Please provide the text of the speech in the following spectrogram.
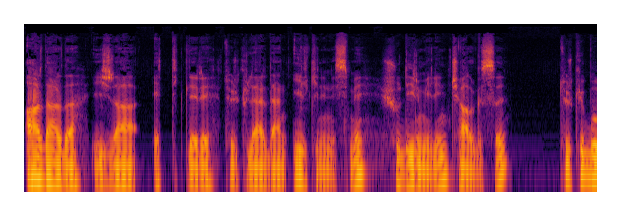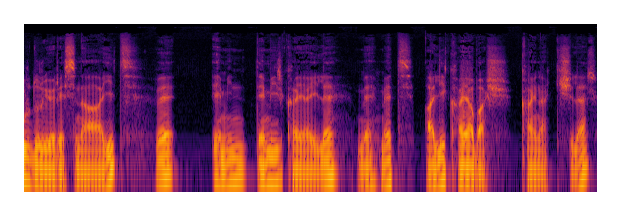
ard arda icra ettikleri türkülerden ilkinin ismi Şu Dirmil'in Çalgısı. Türkü Burdur yöresine ait ve Emin Demirkaya ile Mehmet Ali Kayabaş kaynak kişiler.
